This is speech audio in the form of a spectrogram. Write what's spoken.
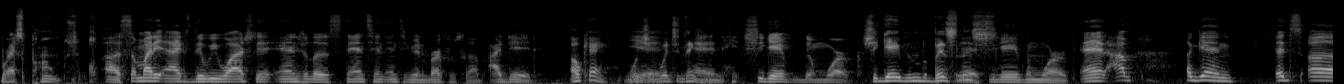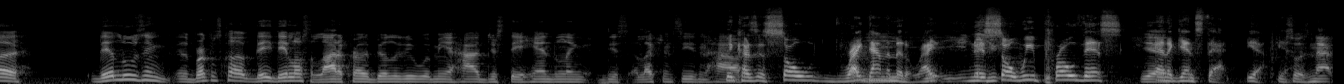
Breast pumps. Uh, somebody asked, did we watch the Angela Stanton interview in the Breakfast Club? I did. Okay, what Yeah, you what you think? And she gave them work. she gave them the Yeah, business. she gave them work. And I'm again, it's uh they're losing the Breakfast Club. They they lost a lot of credibility with me and how just they handling this election season. How because it's so right down the middle, right? you- you know, it's you- so we pro this Yeah. and against that. Yeah, yeah. so it's not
